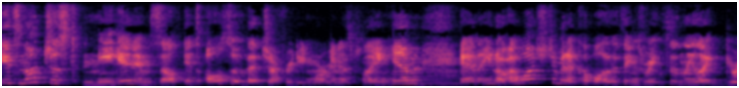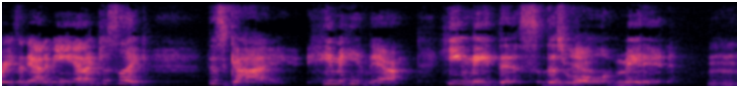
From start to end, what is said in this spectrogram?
it's not just Negan himself, it's also that Jeffrey Dean Morgan is playing him. And you know, I watched him in a couple other things recently, like Grey's Anatomy, and I'm just like, this guy, he made yeah, he made this this Yeah. role, made it. hmm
